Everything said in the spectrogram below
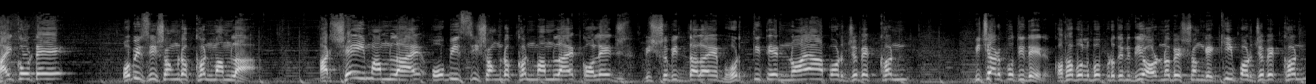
হাইকোর্টে ওবিসি সংরক্ষণ মামলা। আর সেই মামলায়, ওবিসি সংরক্ষণ মামলায় কলেজ, বিশ্ববিদ্যালয়ে ভর্তিতে নয়া পর্যবেক্ষণ বিচারপতিদের। কথা বলব প্রতিনিধি অর্ণবের সঙ্গে। কি পর্যবেক্ষণ?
